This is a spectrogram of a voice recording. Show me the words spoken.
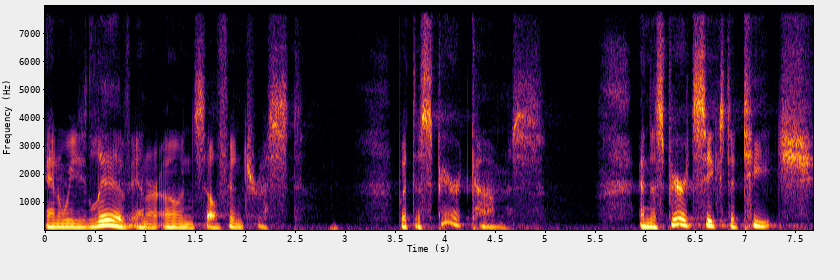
and we live in our own self interest. But the Spirit comes, and the Spirit seeks to teach.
